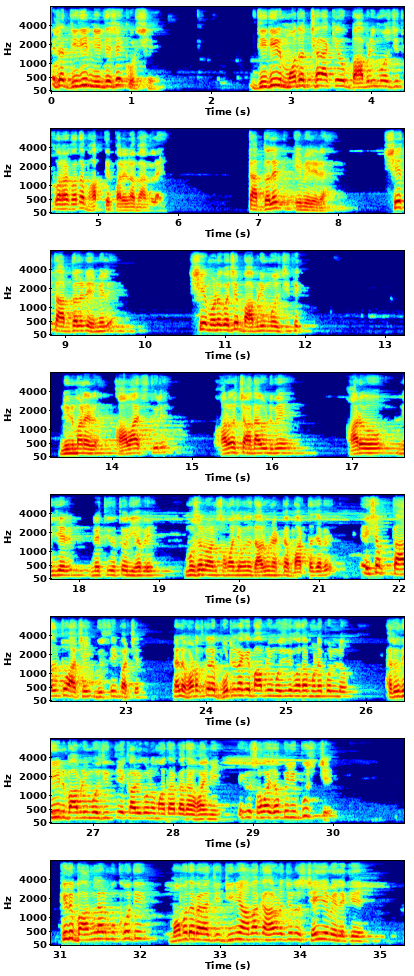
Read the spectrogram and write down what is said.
এটা দিদির নির্দেশেই করছে। দিদির মদত ছাড়া কেউ বাবরি মসজিদ করার কথা ভাবতে পারে না বাংলায়। তার দলের এমএলএরা। সে তার দলের এমএলএ। সে মনে করছে বাবরি মসজিদে নির্মাণের আওয়াজ তুলে আরও চাঁদা উঠবে আরও নিজের নেতৃত্ব তৈরি হবে, মুসলমান সমাজের মধ্যে দারুণ একটা বার্তা যাবে। এইসব তাল তো আছেই, বুঝতেই পারছেন। নাহলে হঠাৎ করে ভোটের আগে বাবরি মসজিদের কথা মনে পড়ল। এতদিন বাবরি মসজিদ নিয়ে কারও কোনো মাথা ব্যথা হয়নি, এগুলো সবাই সবকিছু বুঝছে। কিন্তু বাংলার মুখ্যমন্ত্রী মমতা ব্যানার্জি, যিনি আমাকে হারানোর জন্য সেই এমএলএকে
